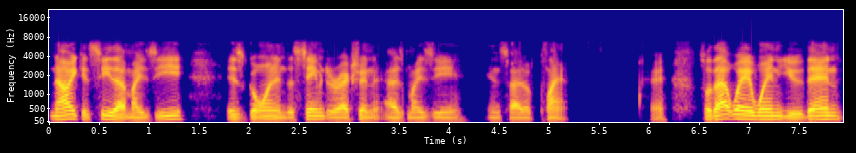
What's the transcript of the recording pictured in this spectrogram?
now I can see that my Z is going in the same direction as my Z inside of plant. Okay, so that way when you then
